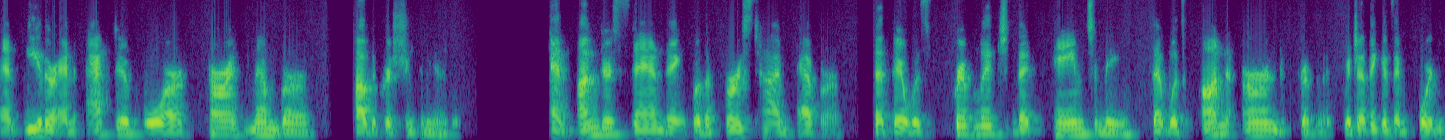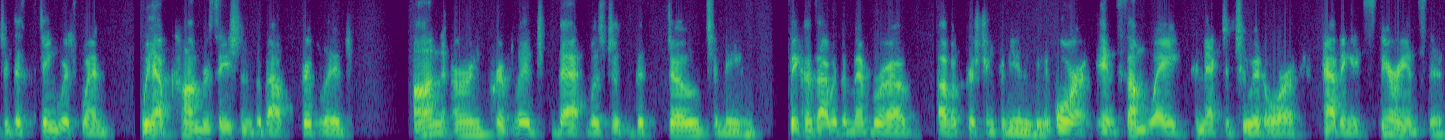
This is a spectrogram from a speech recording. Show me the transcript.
an either an active or current member of the Christian community. And understanding for the first time ever that there was privilege that came to me that was unearned privilege, which I think is important to distinguish when we have conversations about privilege, unearned privilege that was just bestowed to me because I was a member of, of a Christian community or in some way connected to it or having experienced it.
